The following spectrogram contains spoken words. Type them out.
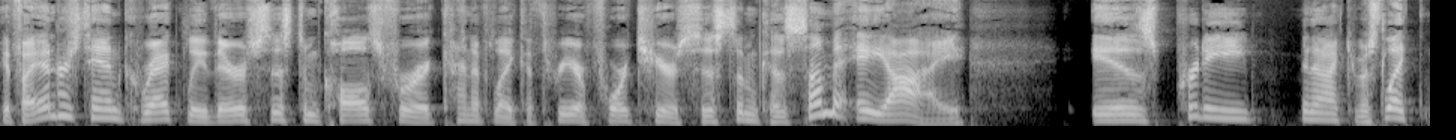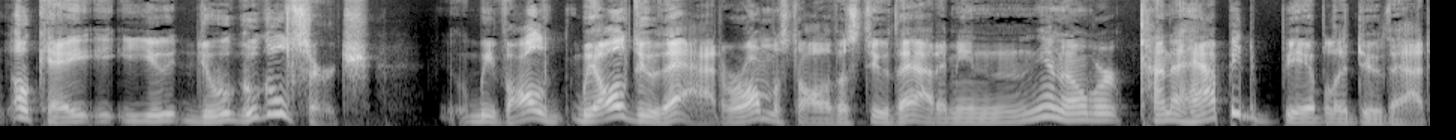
If I understand correctly, their system calls for a kind of like a three or four tier system because some AI is pretty innocuous. Like, okay, you do a Google search. We've all we all do that, or almost all of us do that. I mean, you know, we're kind of happy to be able to do that.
